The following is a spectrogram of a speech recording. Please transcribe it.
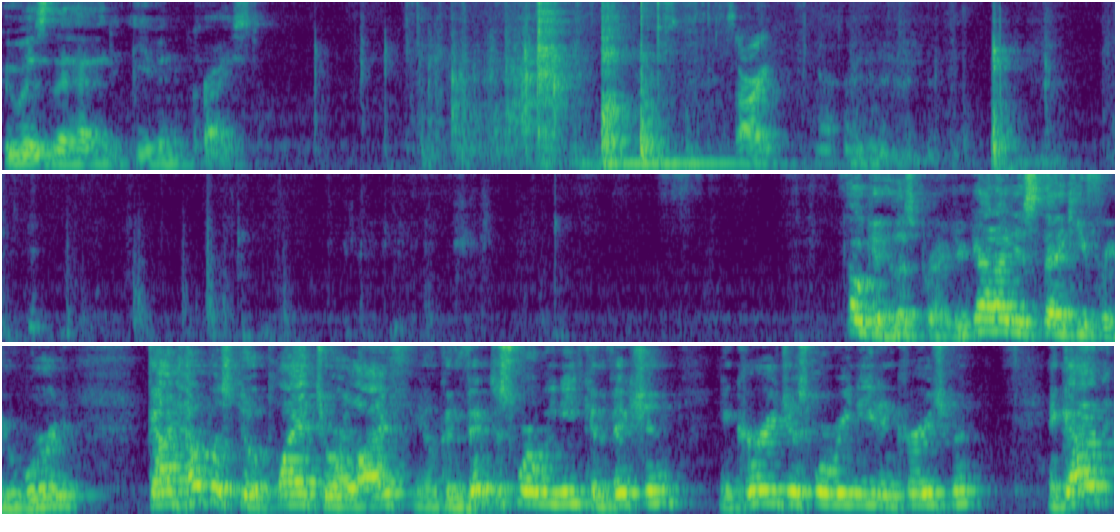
who is the head, even Christ. Sorry. Okay, let's pray. Dear God, I just thank you for your word. God, help us to apply it to our life. You know, convict us where we need conviction. Encourage us where we need encouragement. And God,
